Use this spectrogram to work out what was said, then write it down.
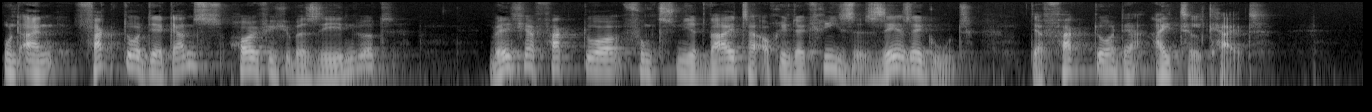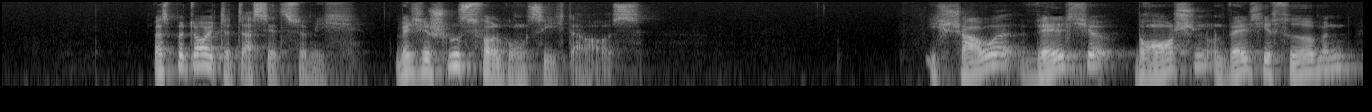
Und ein Faktor, der ganz häufig übersehen wird, welcher Faktor funktioniert weiter, auch in der Krise, sehr, sehr gut? Der Faktor der Eitelkeit. Was bedeutet das jetzt für mich? Welche Schlussfolgerung ziehe ich daraus? Ich schaue, welche Branchen und welche Firmen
